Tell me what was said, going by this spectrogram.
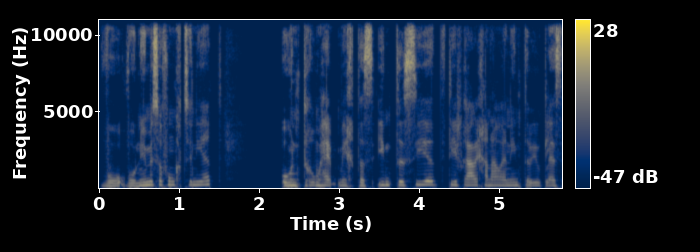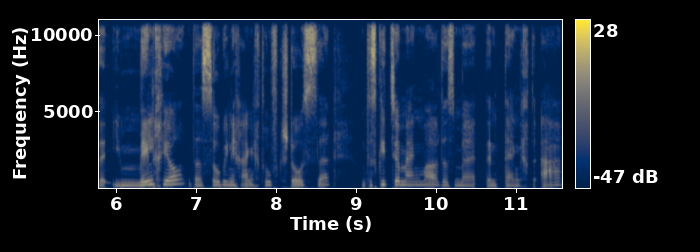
wo, wo nicht mehr so funktioniert. Und darum hat mich das interessiert, die Frau. Ich habe auch ein Interview gelesen im Melchior. Das, so bin ich eigentlich drauf gestoßen. Und das gibt es ja manchmal, dass man dann denkt, ah,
